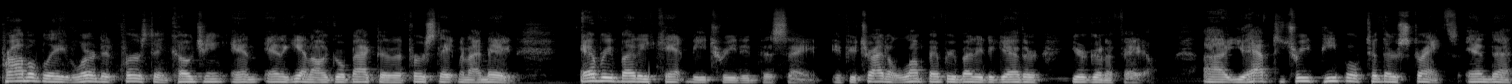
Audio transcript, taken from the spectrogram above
Probably learned it first in coaching. And, and again, I'll go back to the first statement I made. Everybody can't be treated the same. If you try to lump everybody together, you're going to fail. Uh, you have to treat people to their strengths. And uh,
